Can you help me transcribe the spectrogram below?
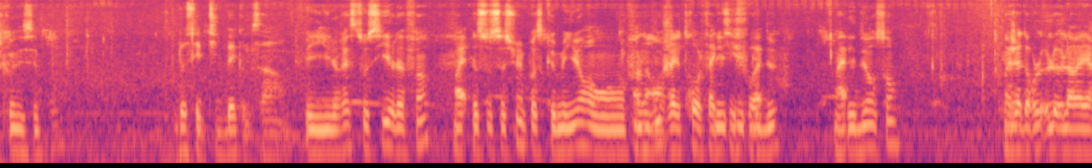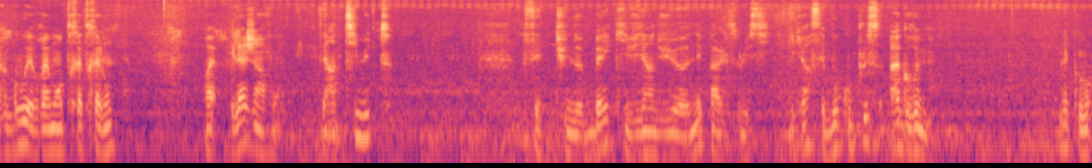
Je connaissais pas. De ces petites baies comme ça. hein. Et il reste aussi à la fin. Ouais. L'association est presque meilleure en fin En, de en bouche. rétro-olfactif, les, les ouais. deux. Ouais. Les deux ensemble. Moi j'adore, le- le- l'arrière-goût est vraiment très très long. Ouais. Et là j'ai un, c'est un timut. C'est une baie qui vient du euh, Népal celui-ci. Vois, c'est beaucoup plus agrume. D'accord.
